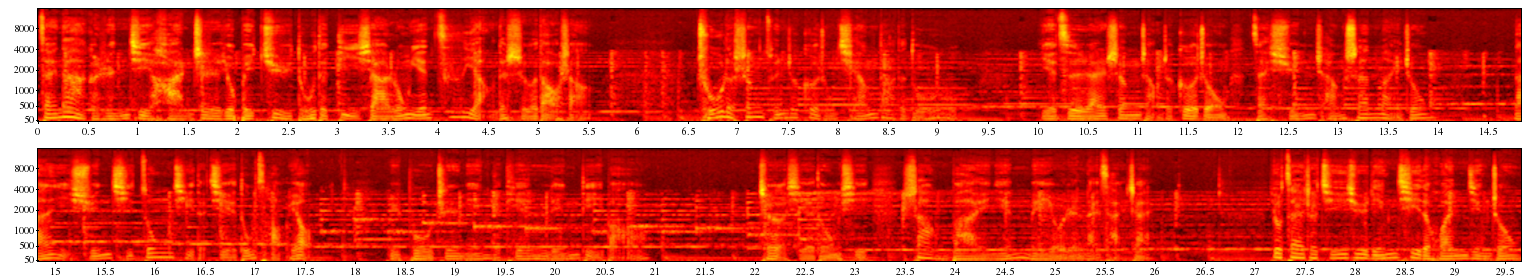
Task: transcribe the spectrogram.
在那个人迹罕至又被剧毒的地下熔岩滋养的蛇岛上，除了生存着各种强大的毒物，也自然生长着各种在寻常山脉中难以寻其踪迹的解毒草药与不知名的天灵地宝。”这些东西上百年没有人来采摘，又在这极具灵气的环境中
